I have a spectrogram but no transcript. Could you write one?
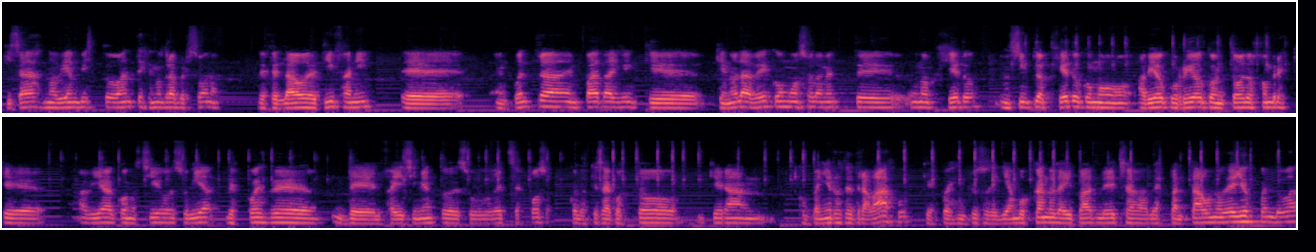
quizás no habían visto antes en otra persona. Desde el lado de Tiffany, eh, encuentra en Pat alguien que, que, no la ve como solamente un objeto, un simple objeto como había ocurrido con todos los hombres que había conocido en su vida después de, del fallecimiento de su ex esposo, con los que se acostó, que eran compañeros de trabajo, que después incluso seguían buscándola y Pat le echa, la espantaba a uno de ellos cuando va,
